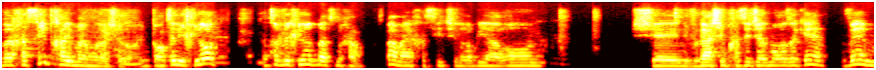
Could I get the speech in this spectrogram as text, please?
והחסיד חי עם האמונה שלו. אם אתה רוצה לחיות, אתה צריך לחיות בעצמך. פעם היה חסיד של רבי אהרון, שנפגש עם חסיד של אדמו"ר הזקן, והם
